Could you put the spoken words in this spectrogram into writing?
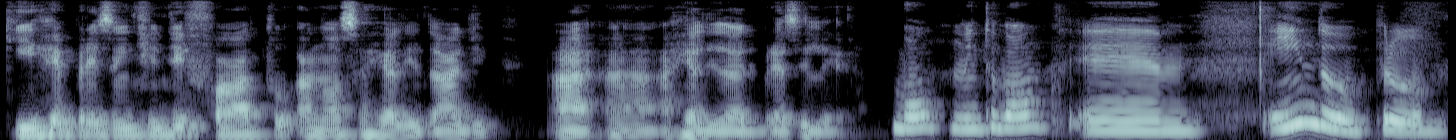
que representem de fato a nossa realidade, a, a, a realidade brasileira. Bom, muito bom. É, indo pro,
